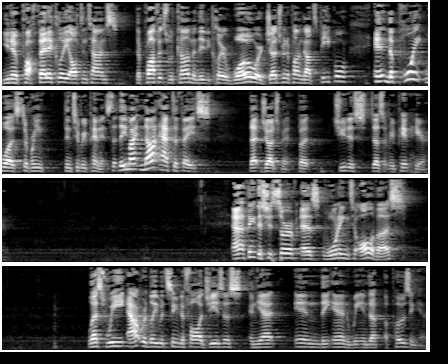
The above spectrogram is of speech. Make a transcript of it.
You know, prophetically, oftentimes the prophets would come and they declare woe or judgment upon God's people. And the point was to bring them to repentance, that they might not have to face that judgment. But Judas doesn't repent here. And I think this should serve as warning to all of us, lest we outwardly would seem to follow Jesus and yet in the end we end up opposing him.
